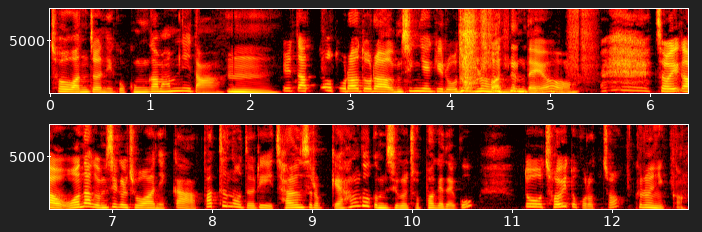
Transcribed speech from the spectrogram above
저 완전 이거 공감합니다. 음. 일단 또 돌아 돌아 음식 얘기로 돌아왔는데요. 저희가 워낙 음식을 좋아하니까 파트너들이 자연스럽게 한국 음식을 접하게 되고 또 저희도 그렇죠. 그러니까.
